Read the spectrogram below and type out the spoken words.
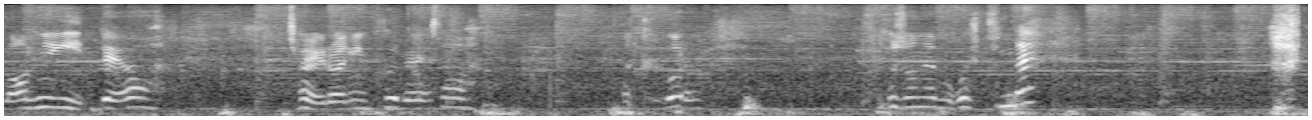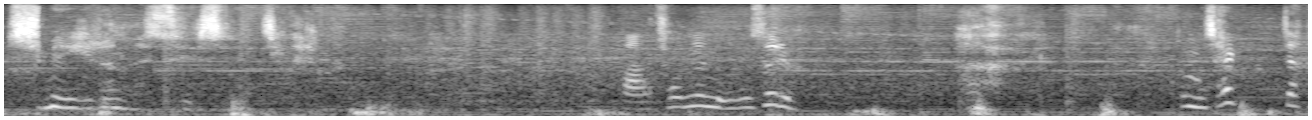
러닝이 있대요. 저희 러닝 crew에서 나 그거를 도전해보고 싶은데 아침에 일어날 수 있을지. 아, 저는 옷을 아, 좀 살짝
